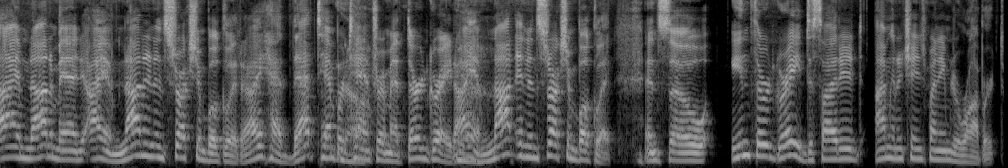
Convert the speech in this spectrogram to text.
I am not a man. I am not an instruction booklet. I had that temper tantrum at third grade. I am not an instruction booklet. And so in third grade, decided I'm going to change my name to Robert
